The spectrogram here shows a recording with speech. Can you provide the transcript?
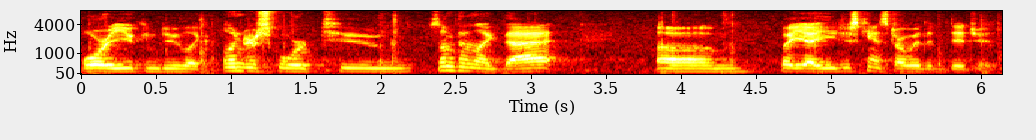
or you can do like underscore two, something like that. Um, but yeah, you just can't start with a digit.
